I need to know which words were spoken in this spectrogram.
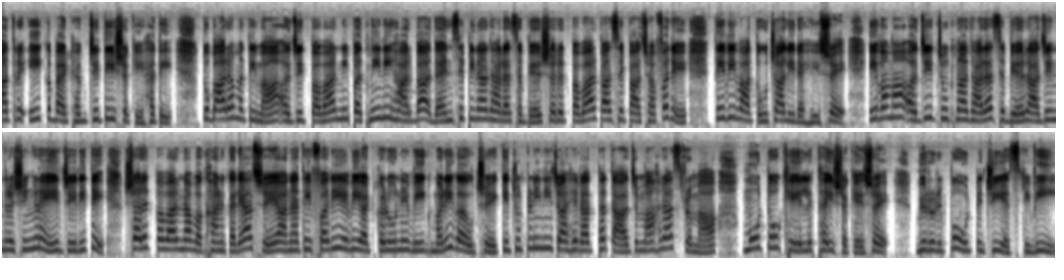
માત્ર એક બેઠક જીતી શકી હતી. તો બારામતીમાં અજીત પવારની પત્નીની હાર બાદ એનસીપીના ધારાસભ્ય શરદ પવાર પાસે પાછા ફરે તેવી વાતો ચાલી રહી છે. એવામાં અજીત જૂથના ધારાસભ્ય રાજેન્દ્ર શિંગણેએ જે રીતે શરદ પવારના વખાણ કર્યા છે, આનાથી ફરી એવી અટકળોને વેગ મળી ગયો છે કે ચૂંટણીની જાહેરાત થતાં જ મહારાષ્ટ્રમાં મોટો ખેલ થઈ શકે છે. Bureau report, GSTV.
